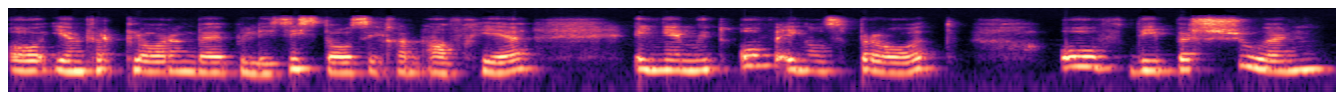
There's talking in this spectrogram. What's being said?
A1 verklaring by 'n polisiestasie gaan afgee en jy moet of Engels praat of die persoon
